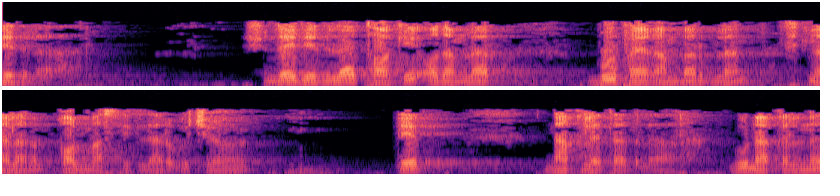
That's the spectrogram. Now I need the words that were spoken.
dedilar. Shunday dedilar toki odamlar bu payg'ambar bilan fitnalanib qolmasliklari uchun deb naql etadilar bu naqlni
